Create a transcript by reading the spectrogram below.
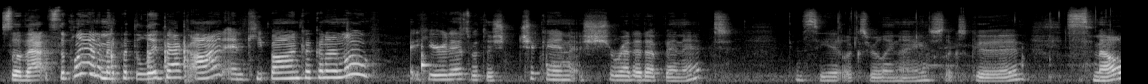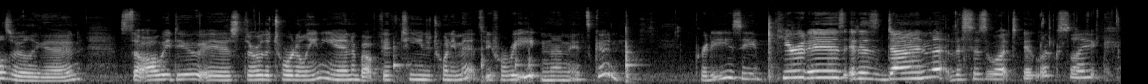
So that's the plan. I'm going to put the lid back on and keep on cooking on low. Here it is with the chicken shredded up in it. You can see it looks really nice, looks good. Smells really good. So all we do is throw the tortellini in about 15 to 20 minutes before we eat and then it's good pretty easy. Here it is. It is done. This is what it looks like.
